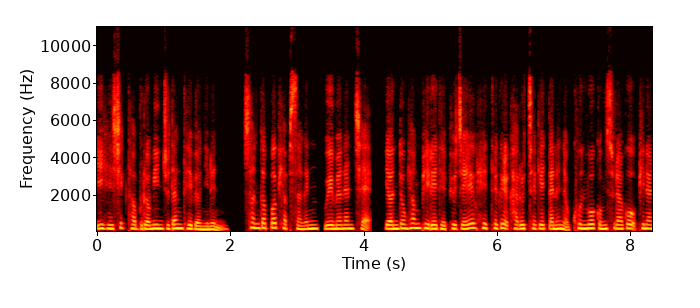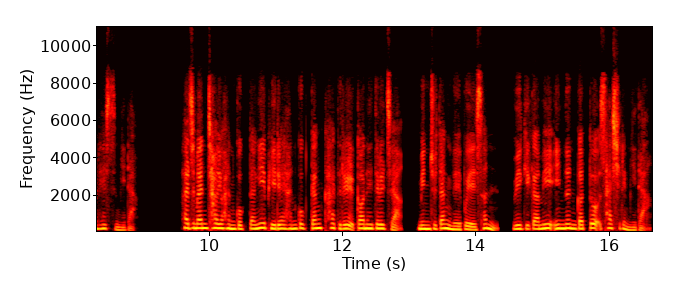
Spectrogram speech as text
이해식 더불어민주당 대변인은 선거법 협상은 외면한 채 연동형 비례대표제의 혜택을 가로채겠다는 곤모곰수라고 비난했습니다. 하지만 자유한국당이 비례한국당 카드를 꺼내들자 민주당 내부에선 위기감이 있는 것도 사실입니다.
